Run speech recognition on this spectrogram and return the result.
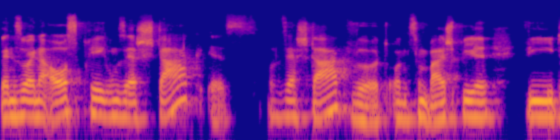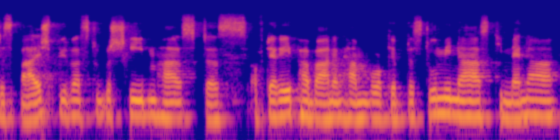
Wenn so eine Ausprägung sehr stark ist und sehr stark wird und zum Beispiel wie das Beispiel, was du beschrieben hast, dass auf der Reeperbahn in Hamburg gibt es Dominas, die Männer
